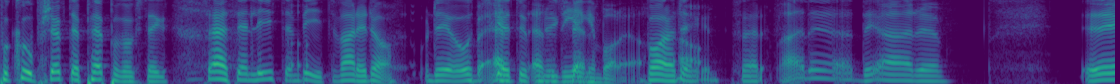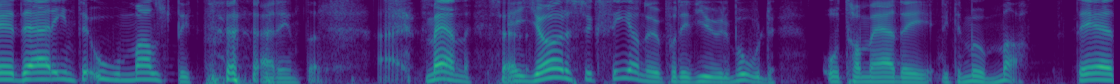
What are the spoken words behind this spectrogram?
på Coop köpte jag pepparkaksdeg, så äter jag en liten bit varje dag. Och det ska jag äta upp nu degen bara. Ja. Bara Ja. degen, så är det. Nej, det, det är... eh, eh, Det är inte omaltigt, är det inte. Men Så är eh, det. gör succé nu på ditt julbord och ta med dig lite mumma. Det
